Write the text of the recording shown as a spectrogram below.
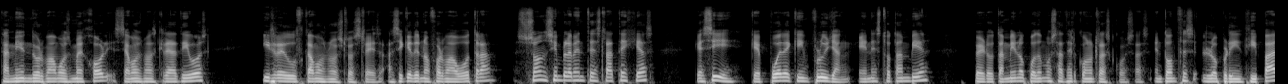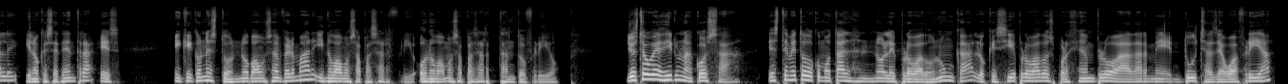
también durmamos mejor, seamos más creativos y reduzcamos nuestro estrés. Así que de una forma u otra, son simplemente estrategias que sí, que puede que influyan en esto también, pero también lo podemos hacer con otras cosas. Entonces, lo principal y en lo que se centra es en que con esto no vamos a enfermar y no vamos a pasar frío, o no vamos a pasar tanto frío. Yo os te voy a decir una cosa, este método como tal no lo he probado nunca, lo que sí he probado es, por ejemplo, a darme duchas de agua fría,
